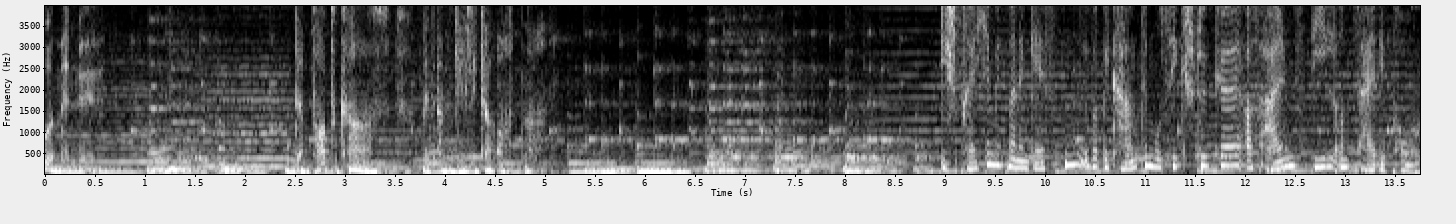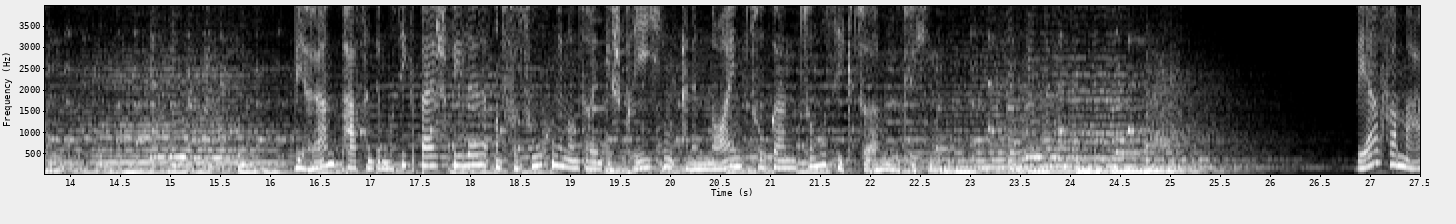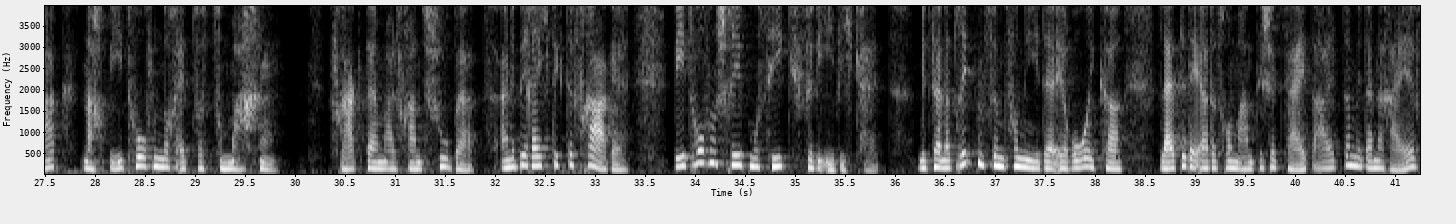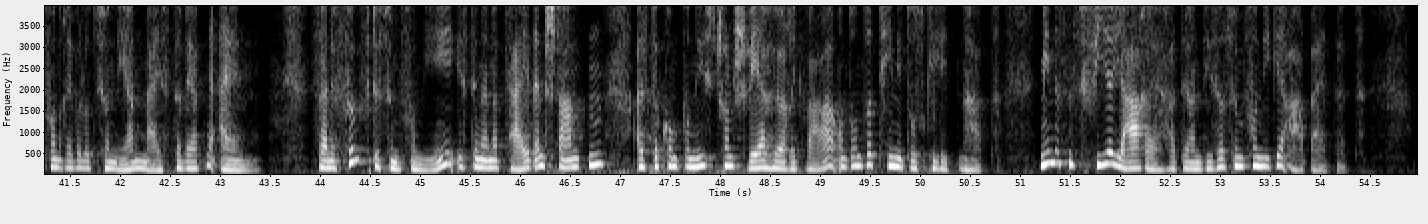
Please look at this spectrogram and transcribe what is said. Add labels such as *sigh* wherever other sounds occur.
Kulturmenü. Der Podcast mit Angelika Ortner. Ich spreche mit meinen Gästen über bekannte Musikstücke aus allen Stil- und Zeitepochen. Wir hören passende Musikbeispiele und versuchen in unseren Gesprächen einen neuen Zugang zur Musik zu ermöglichen. Wer vermag nach Beethoven noch etwas zu machen? Fragte einmal Franz Schubert. Eine berechtigte Frage. Beethoven schrieb Musik für die Ewigkeit. Mit seiner dritten Symphonie, der Eroica, leitete er das romantische Zeitalter mit einer Reihe von revolutionären Meisterwerken ein. Seine fünfte Symphonie ist in einer Zeit entstanden, als der Komponist schon schwerhörig war und unter Tinnitus gelitten hat. Mindestens vier Jahre hat er an dieser Symphonie gearbeitet.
